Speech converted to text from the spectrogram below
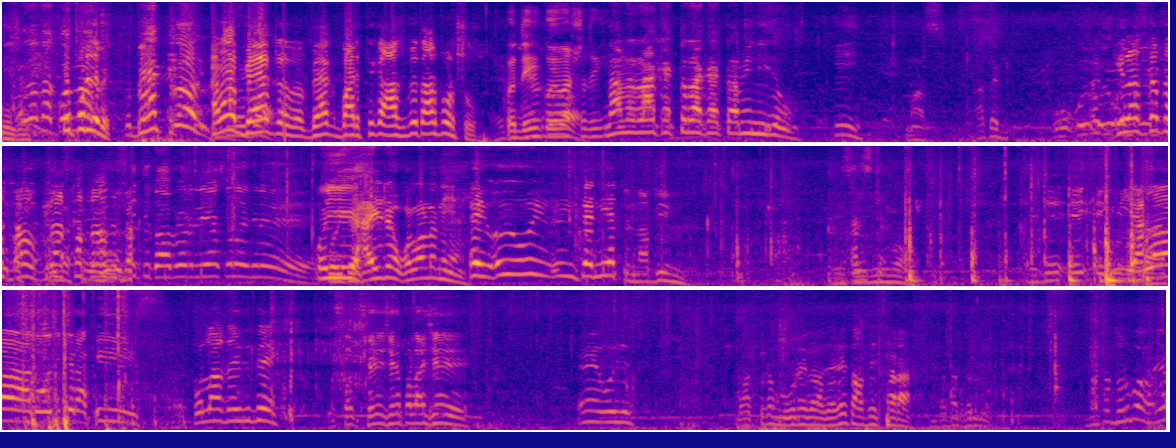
নিয়ে যাও। কই পড়ে যাবে। ব্যাগ কই? আরে ব্যাগ ব্যাগ বাড়ি থেকে আসবে তারপর তো। না না রাখ একটা রাখ একটা আমি নিয়ে যাব। গ্লাস কাপটা খাও গ্লাস কাপটা দাও। তুই কাপড় নিয়ে আসো এখানে। ওই হাইটা গলাটা নিয়ে এই ওই ওই এইটা নিয়ে নাদিম এই যে এই এই ইয়ালা আর। রাখিস। পোলা দেই দিবে সব ছেড়ে ছেড়ে পালাইছে। এই ওই যে মাছটা মরে না রে, তাতে ছাড়া। বাটা ধরবো। এ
